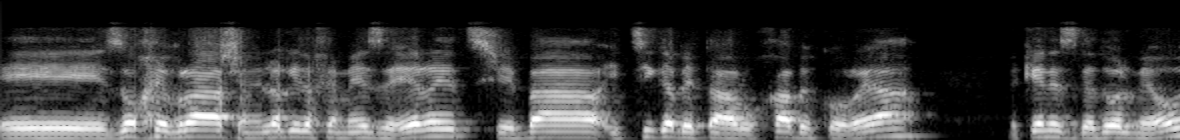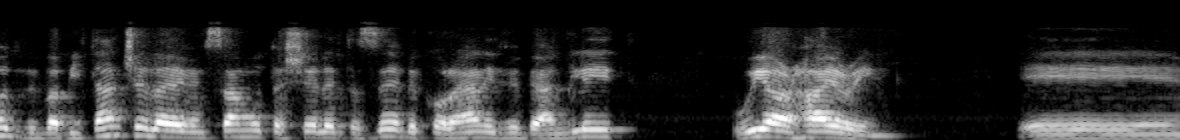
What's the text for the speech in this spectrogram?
אה, זו חברה, שאני לא אגיד לכם מאיזה ארץ, שבה הציגה בתערוכה בקוריאה, בכנס גדול מאוד, ובביטן שלהם הם שמו את השלט הזה בקוריאנית ובאנגלית, We are hiring. אה,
